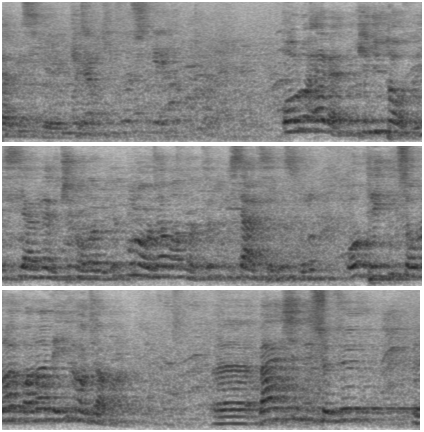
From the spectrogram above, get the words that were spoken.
vermesi gerekiyor. Hocam ikinci doz gerek yok mu? Onu evet ikinci tozda isteyenler için olabilir. Bunu hocam anlatır. İsterseniz bunu. O teknik sorular bana değil hocama. Ee, ben şimdi sözü e,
